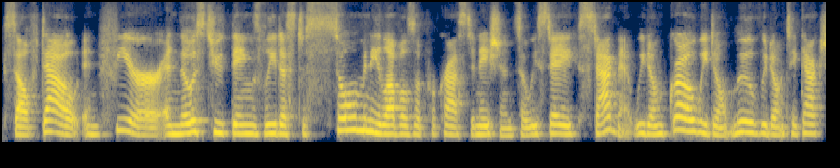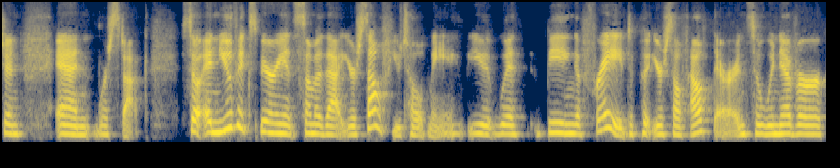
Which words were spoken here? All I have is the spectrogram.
self doubt and fear. And those two things lead us to so many levels of procrastination. So we stay stagnant. We don't grow, we don't move, we don't take action, and we're stuck. So, and you've experienced some of that yourself, you told me, you, with being afraid to put yourself out there. And so, whenever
